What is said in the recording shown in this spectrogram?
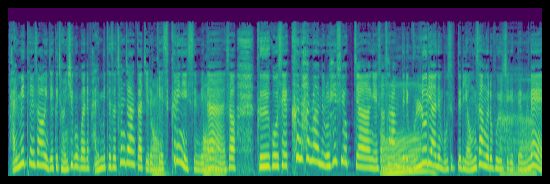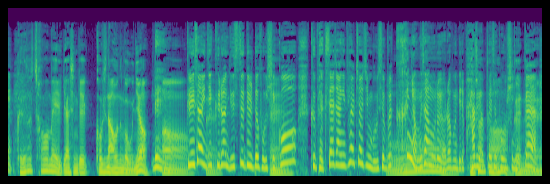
발밑에서 이제 그 전시 공간의 발밑에서 천장까지 이렇게 어. 스크린이 있습니다. 어. 그래서 그곳에 큰 화면으로 해수욕장에서 사람들이 어. 물놀이하는 모습들이 영상으로 보여지기 때문에 아, 그래서 처음에 얘기하신 게 거기서 나오는 거군요. 네. 어, 그래서 이제 네. 그런 뉴스들도 보시고 그 백사장이 펼쳐진 모습을 오, 큰 영상으로 여러분들이 바로 괜찮다. 옆에서 보시니까 네네네.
